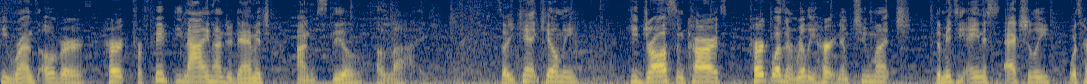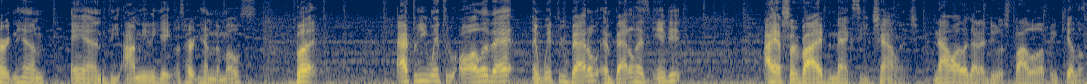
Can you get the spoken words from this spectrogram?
he runs over Herc for 5,900 damage. I'm still alive. So he can't kill me. He draws some cards. Herc wasn't really hurting him too much. The Domitianus actually was hurting him, and the Omni Negate was hurting him the most. But after he went through all of that and went through battle, and battle has ended, I have survived the Max C challenge. Now all I gotta do is follow up and kill him.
